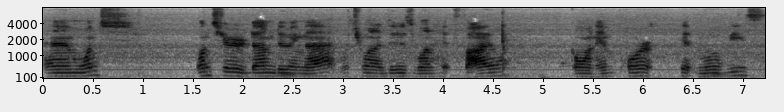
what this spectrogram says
And once once you're done doing that, what you want to do is you want to hit File, go on Import, hit Movies.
